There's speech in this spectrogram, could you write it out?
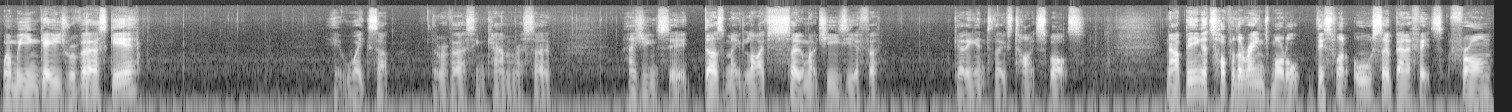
when we engage reverse gear, it wakes up the reversing camera. So as you can see, it does make life so much easier for getting into those tight spots. Now, being a top of the range model, this one also benefits from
